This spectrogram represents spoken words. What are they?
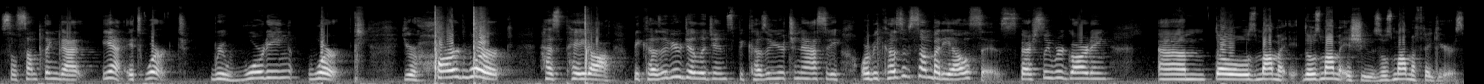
So something that, yeah, it's worked. Rewarding work. Your hard work has paid off because of your diligence, because of your tenacity, or because of somebody else's, especially regarding um, those mama those mama issues, those mama figures.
